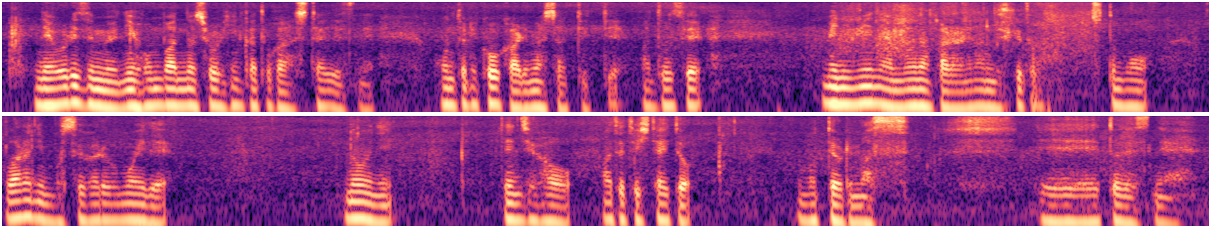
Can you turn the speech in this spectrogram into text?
ネオリズム日本版の商品化とかしたいですね。本当に効果ありましたって言って、まあ、どうせ目に見えないものだからあれなんですけどちょっともう藁にもすがる思いで脳に電磁波を当てていきたいと思っております。えー、っとですね。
